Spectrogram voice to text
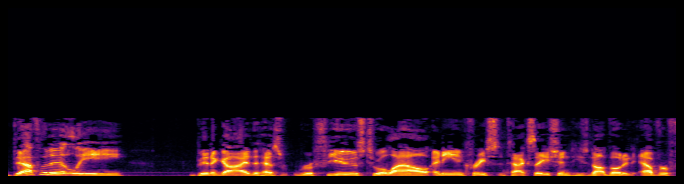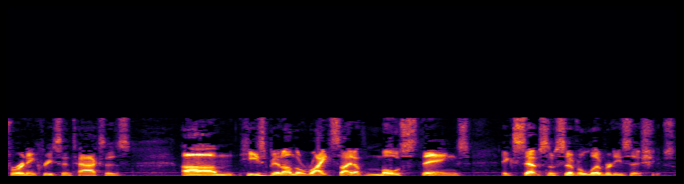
definitely been a guy that has refused to allow any increase in taxation. He's not voted ever for an increase in taxes. Um, he's been on the right side of most things except some civil liberties issues.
